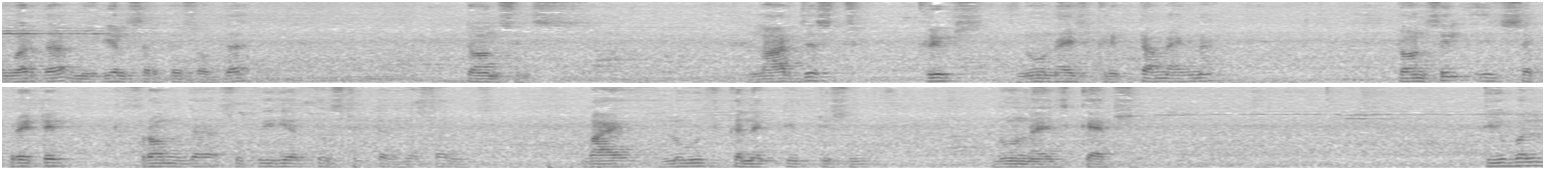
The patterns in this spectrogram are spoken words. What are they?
over the medial surface of the tonsils. Largest crypts known as crypta magna. Tonsil is separated from the superior constrictor muscles by loose connective tissue known as capsule. Tubal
